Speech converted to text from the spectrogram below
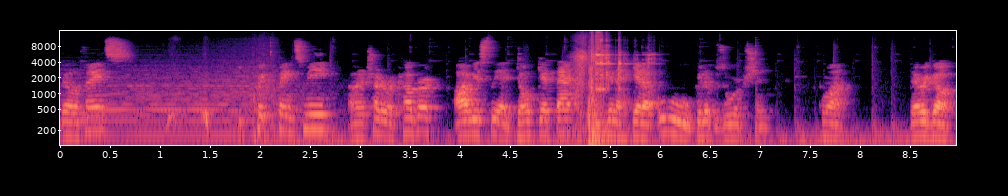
Fail the feints. He quick feints me. I'm gonna try to recover. Obviously, I don't get that. He's gonna get a ooh good absorption. Come on. There we go.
